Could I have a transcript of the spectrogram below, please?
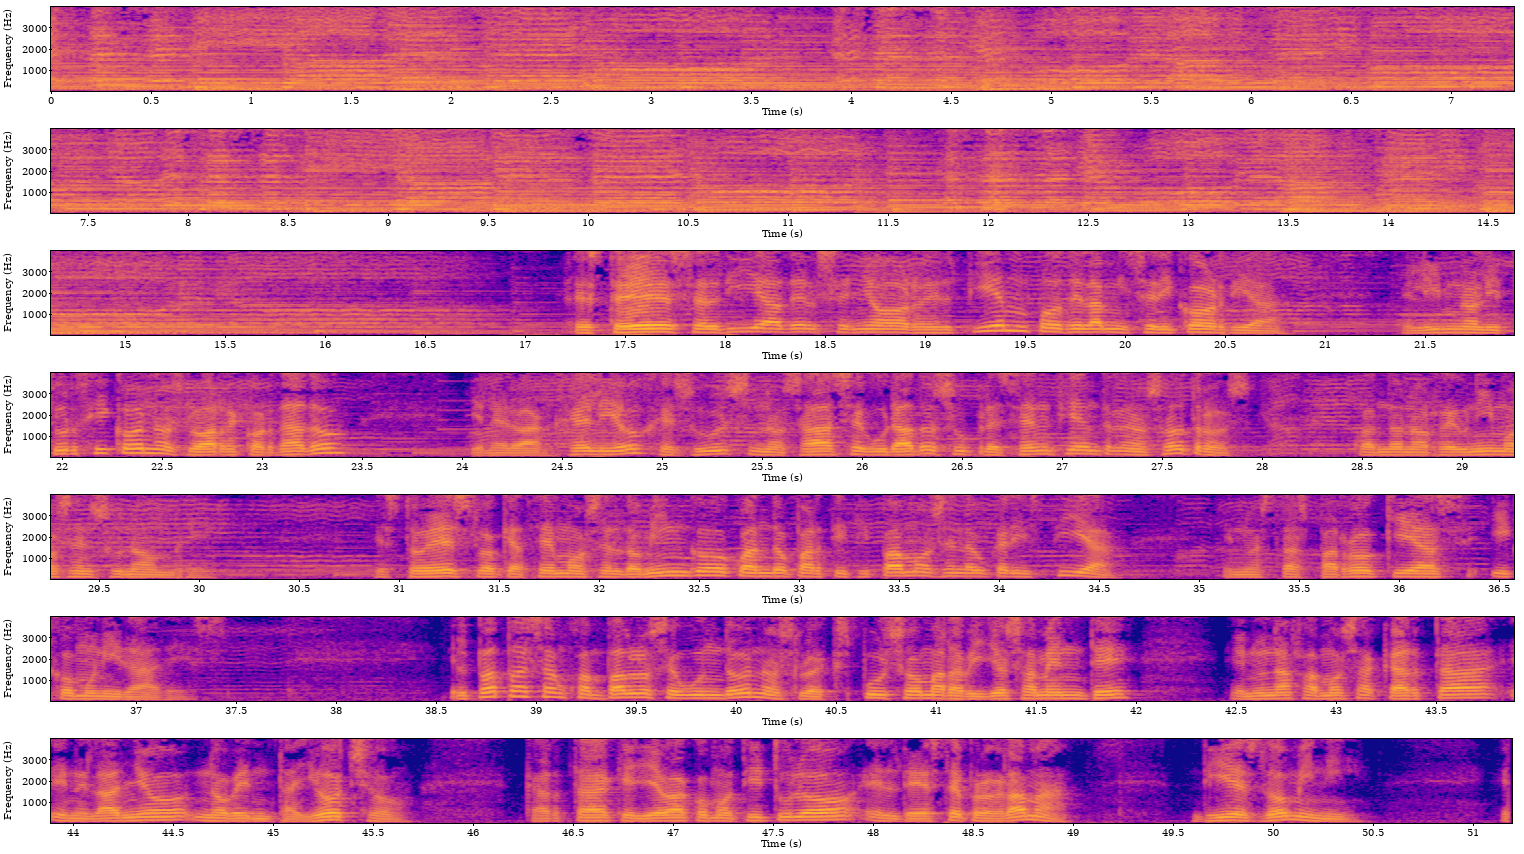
Este es el día del Señor, este es el tiempo de la misericordia, este es el día del Señor, este es el tiempo de la misericordia. Este es el día del Señor, el tiempo de la misericordia. El himno litúrgico nos lo ha recordado en el Evangelio Jesús nos ha asegurado su presencia entre nosotros cuando nos reunimos en su nombre. Esto es lo que hacemos el domingo cuando participamos en la Eucaristía en nuestras parroquias y comunidades. El Papa San Juan Pablo II nos lo expuso maravillosamente en una famosa carta en el año 98, carta que lleva como título el de este programa, Dies Domini,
